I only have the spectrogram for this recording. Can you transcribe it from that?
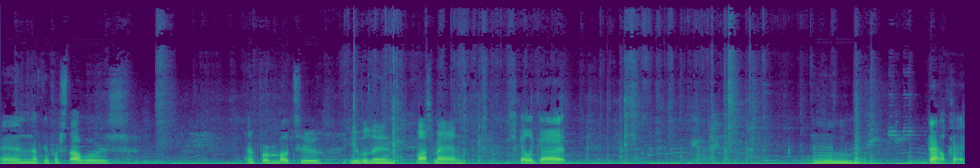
And nothing for Star Wars. And for Motu, Evil-Lyn, Mossman, Skelegod, and Battle Cat.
